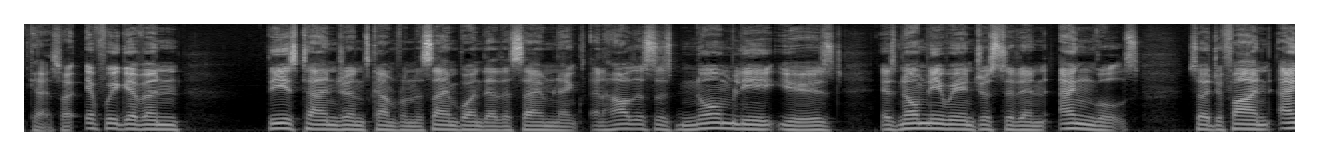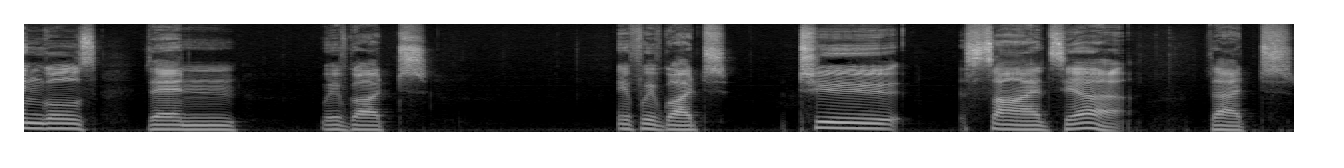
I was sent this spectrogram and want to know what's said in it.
Okay, so if we're given these tangents come from the same point, they're the same length. And how this is normally used is normally we're interested in angles. So to find angles, then we've got, if we've got two sides here that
